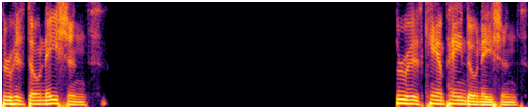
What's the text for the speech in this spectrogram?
through his donations, through his campaign donations.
